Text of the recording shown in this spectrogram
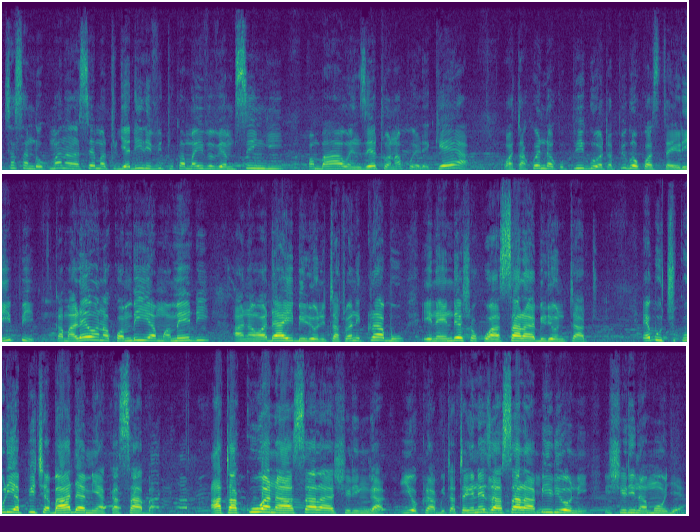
Sasa ndio maana nasema tujadili vitu kama hivyo vya msingi, kwamba hawa wenzetu wanapoelekea watakwenda kupigwa, watapigwa kwa staili ipi? Kama leo anakwambia Mohamed anawadai bilioni tatu, yani klabu inaendeshwa kwa hasara ya bilioni tatu. Hebu chukulia picha baada ya miaka saba atakuwa na hasara ya shilingi ngapi? Hiyo klabu itatengeneza hasara ya bilioni ishirini na moja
